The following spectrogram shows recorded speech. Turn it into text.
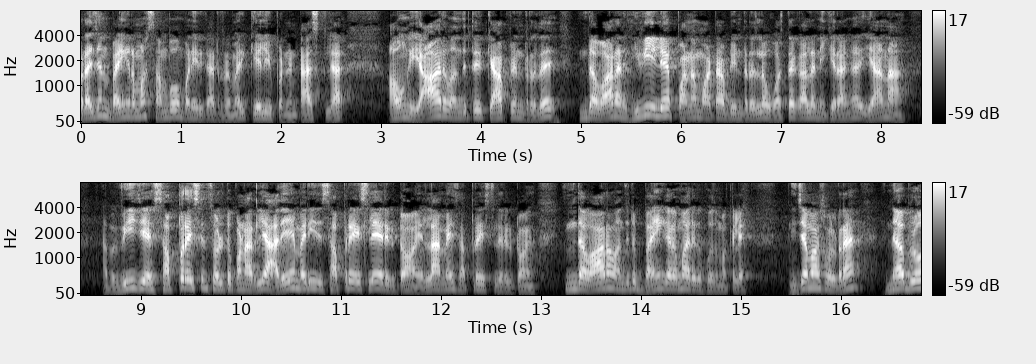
பிரஜன் பயங்கரமாக சம்பவம் பண்ணியிருக்காருன்ற மாதிரி கேள்விப்பட்டேன் டாஸ்கில் அவங்க யார் வந்துட்டு கேப்டன்றதை இந்த வாரம் ரிவியூலே பண்ண மாட்டேன் அப்படின்றதுல ஒத்த கால நிற்கிறாங்க ஏன்னா அப்போ விஜே சர்ப்ரைஸ்னு சொல்லிட்டு போனார் இல்லையா? அதே மாதிரி இது சர்ப்ரைஸ்லேயே இருக்கட்டும். எல்லாமே சர்ப்ரைஸில் இருக்கட்டும். இந்த வாரம் வந்துட்டு பயங்கரமாக இருக்குது பொதுமக்களே நிஜமாக சொல்கிறேன் என்ன ப்ரோ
